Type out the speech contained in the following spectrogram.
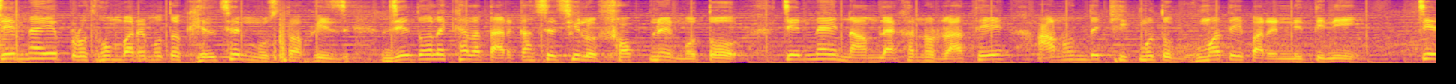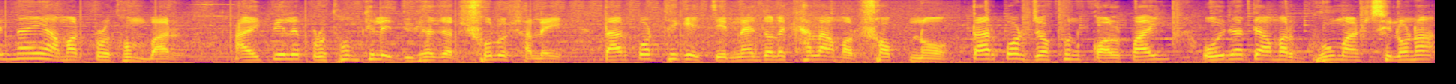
চেন্নাইয়ে প্রথমবারের মতো খেলছেন মুস্তাফিজ। যে দলে খেলা তার কাছে ছিল স্বপ্নের মতো। চেন্নাইয়ে নাম লেখানোর রাতে আনন্দে ঠিকমতো ঘুমাতেই পারেননি তিনি। চেন্নাইয়ে আমার প্রথমবার। আইপিএলে প্রথম খেলে দুই হাজার ষোলো সালে। তারপর থেকে চেন্নাই দলে খেলা আমার স্বপ্ন। তারপর যখন কল পাই, ওই রাতে আমার ঘুম আসছিল না,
